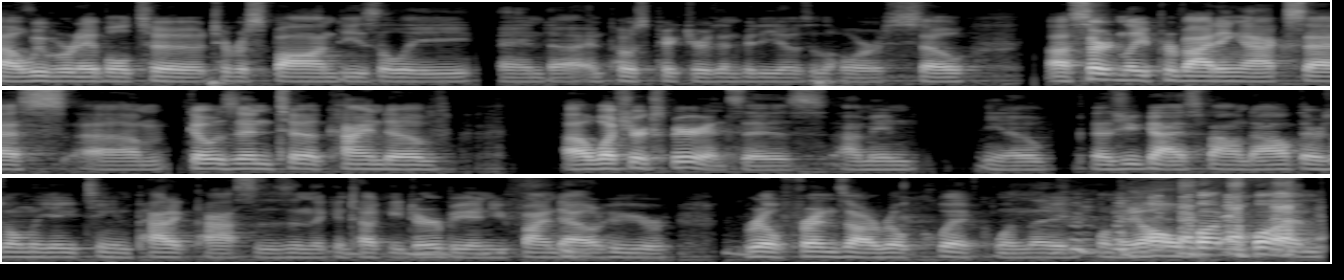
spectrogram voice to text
uh, we were able to to respond easily and uh, and post pictures and videos of the horse. So uh, certainly providing access um, goes into kind of uh, what your experience is. I mean, you know, as you guys found out, there's only 18 paddock passes in the Kentucky Derby, and you find out who your real friends are real quick when they when they all want one.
